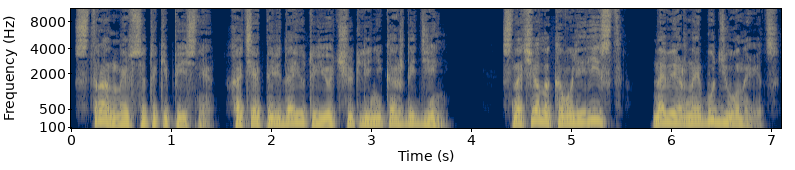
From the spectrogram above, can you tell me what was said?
Странная все-таки песня, хотя передают ее чуть ли не каждый день. Сначала кавалерист, наверное, буденовец,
